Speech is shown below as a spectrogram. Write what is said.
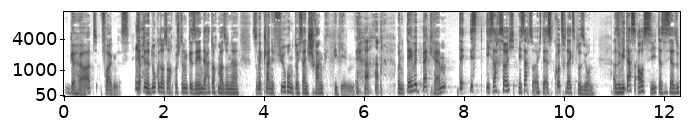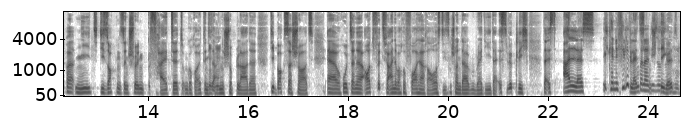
gehört Folgendes. Ihr habt in der Doku das auch bestimmt gesehen, der hat doch mal so eine, so eine kleine Führung durch seinen Schrank gegeben. Ja. Und David Beckham, der ist, ich sag's euch, ich sag's euch, der ist kurz vor der Explosion. Also wie das aussieht, das ist ja super neat. Die Socken sind schön gefaltet und gerollt in dieser Mhm. einen Schublade. Die Boxershorts. Er holt seine Outfits für eine Woche vorher raus. Die sind schon da ready. Da ist wirklich, da ist alles Ich kenne viele Fußballer, die so sind.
